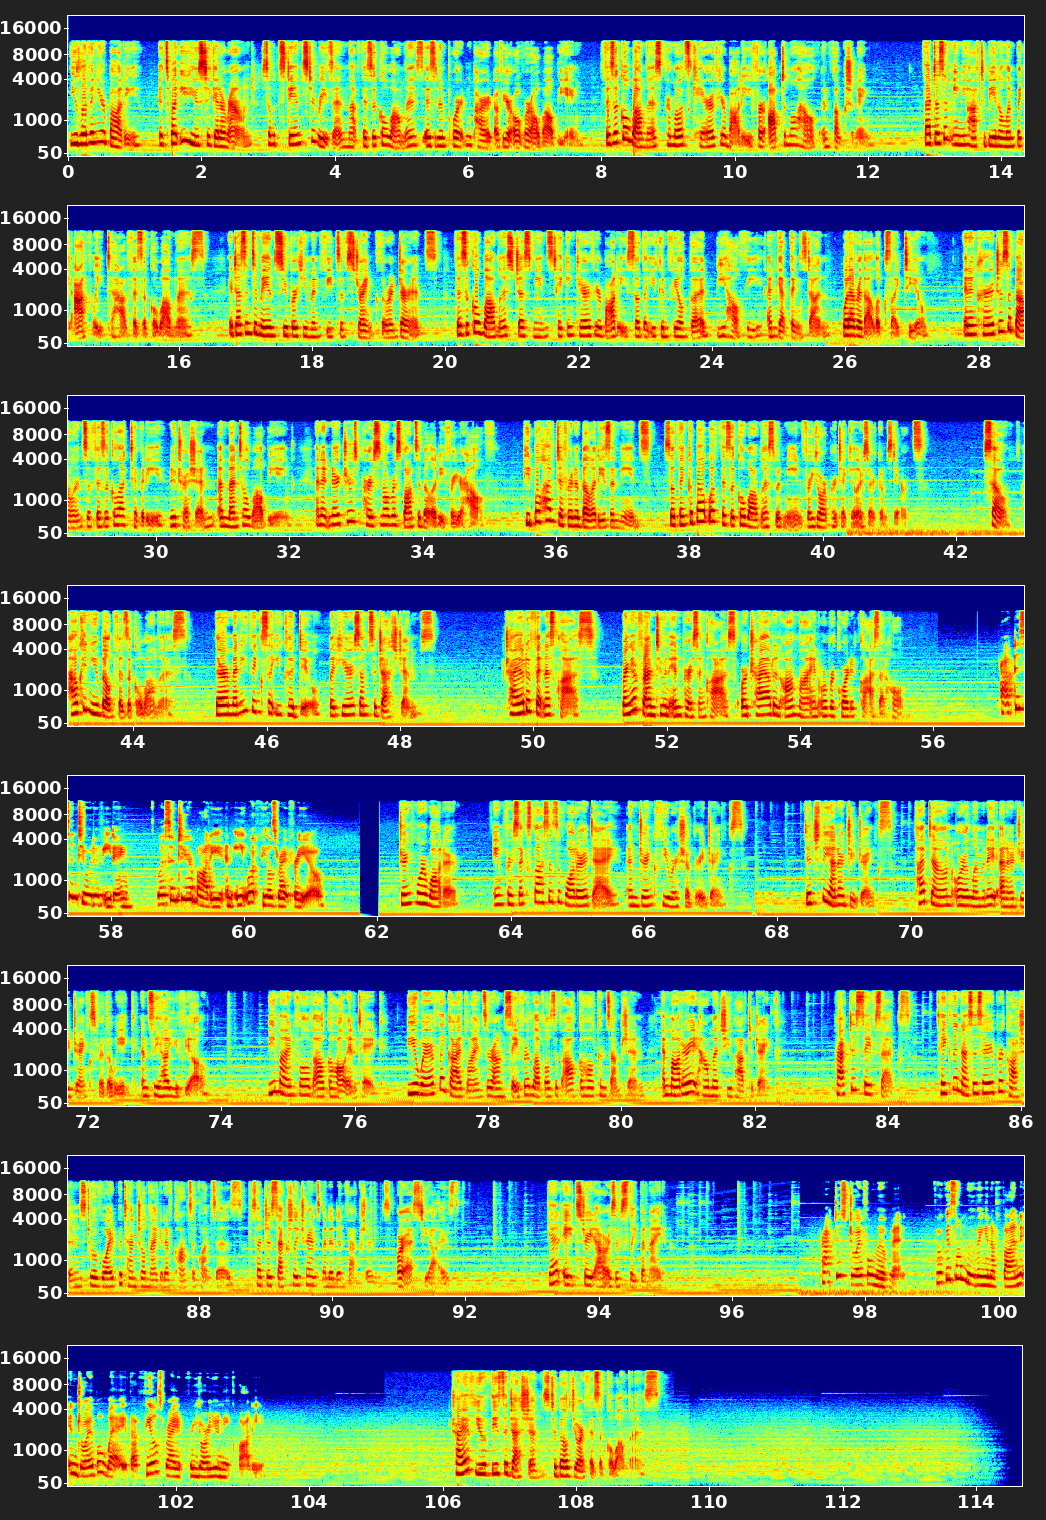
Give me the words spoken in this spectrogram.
You live in your body. It's what you use to get around, so it stands to reason that physical wellness is an important part of your overall well being. Physical wellness promotes care of your body for optimal health and functioning. That doesn't mean you have to be an Olympic athlete to have physical wellness. It doesn't demand superhuman feats of strength or endurance. Physical wellness just means taking care of your body so that you can feel good, be healthy, and get things done, whatever that looks like to you. It encourages a balance of physical activity, nutrition, and mental well being, and it nurtures personal responsibility for your health. People have different abilities and needs, so think about what physical wellness would mean for your particular circumstance. So, how can you build physical wellness? There are many things that you could do, but here are some suggestions. Try out a fitness class. Bring a friend to an in person class, or try out an online or recorded class at home. Practice intuitive eating. Listen to your body and eat what feels right for you. Drink more water. Aim for six glasses of water a day and drink fewer sugary drinks. Ditch the energy drinks. Cut down or eliminate energy drinks for the week and see how you feel. Be mindful of alcohol intake. Be aware of the guidelines around safer levels of alcohol consumption and moderate how much you have to drink. Practice safe sex. Take the necessary precautions to avoid potential negative consequences, such as sexually transmitted infections or STIs. Get 8 straight hours of sleep a night. Practice joyful movement. Focus on moving in a fun, enjoyable way that feels right for your unique body. Try a few of these suggestions to build your physical wellness.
